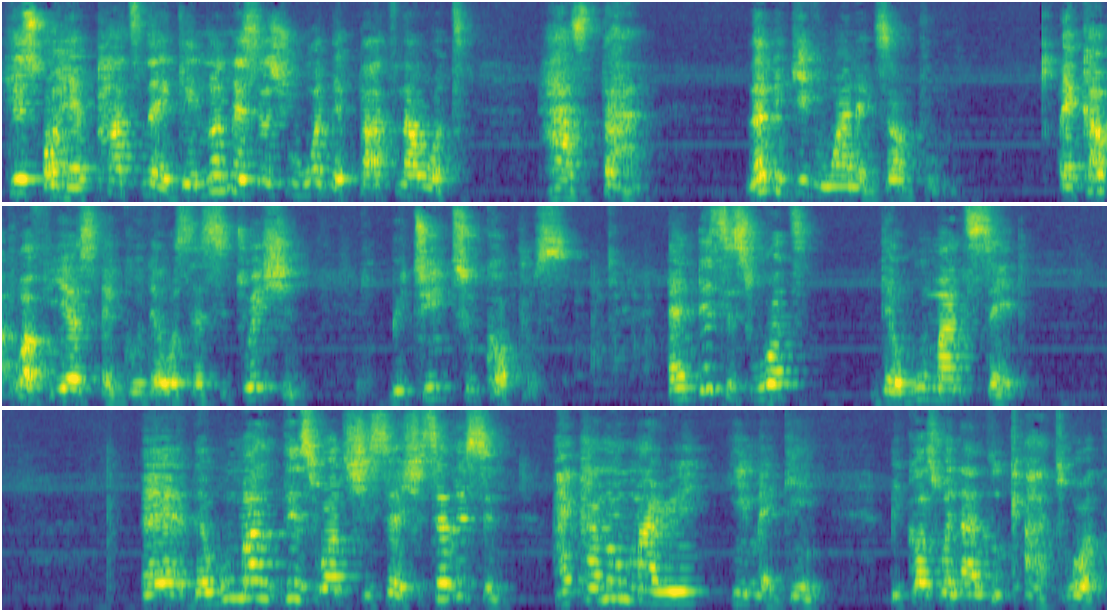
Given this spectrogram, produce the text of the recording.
his or her partner again, not necessarily what the partner what has done. Let me give you one example a couple of years ago, there was a situation between two couples. And this is what the woman said. Uh, the woman, this is what she said. She said, Listen, I cannot marry him again because when I look at what?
